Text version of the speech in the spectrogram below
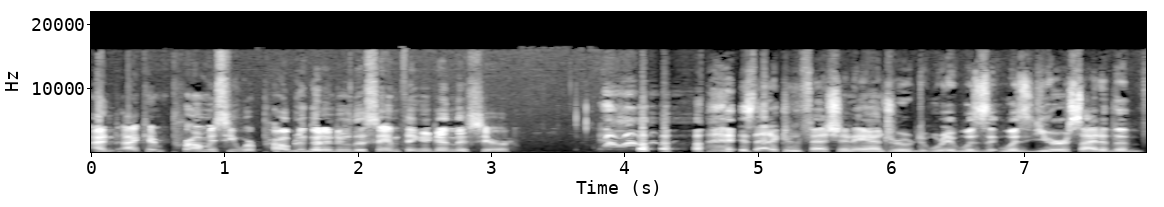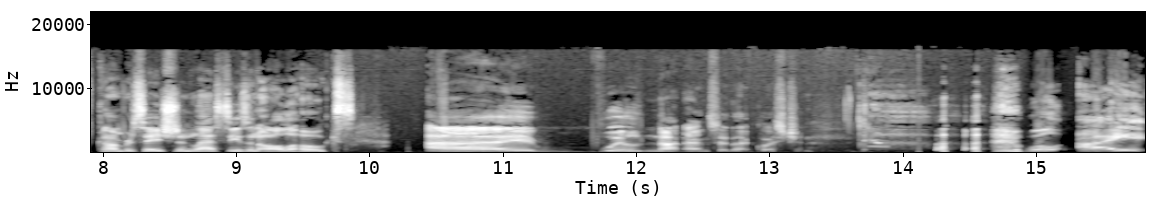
and I can promise you, we're probably going to do the same thing again this year. Is that a confession, Andrew? It was was your side of the conversation last season all a hoax? I will not answer that question. Well, I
